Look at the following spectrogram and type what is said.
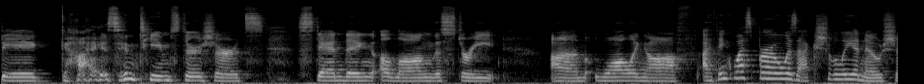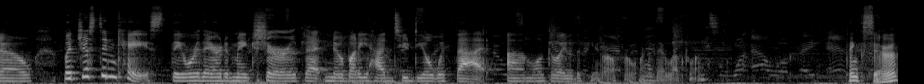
big guys in Teamster shirts standing along the street um, walling off. I think Westboro was actually a no show, but just in case, they were there to make sure that nobody had to deal with that um, while going to the funeral for one of their loved ones. Thanks, Sarah.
